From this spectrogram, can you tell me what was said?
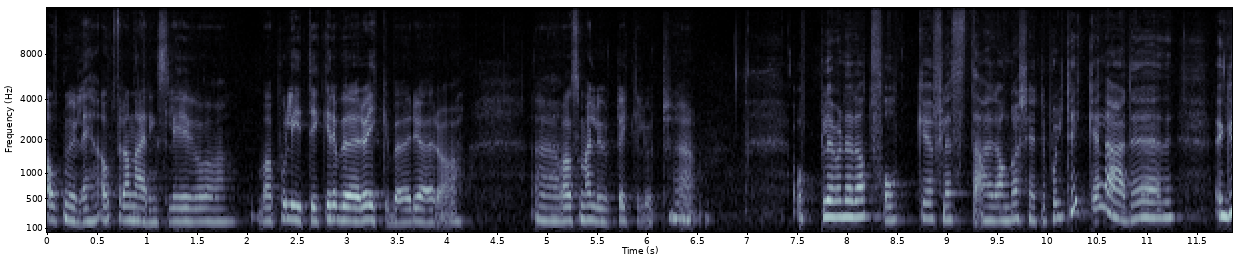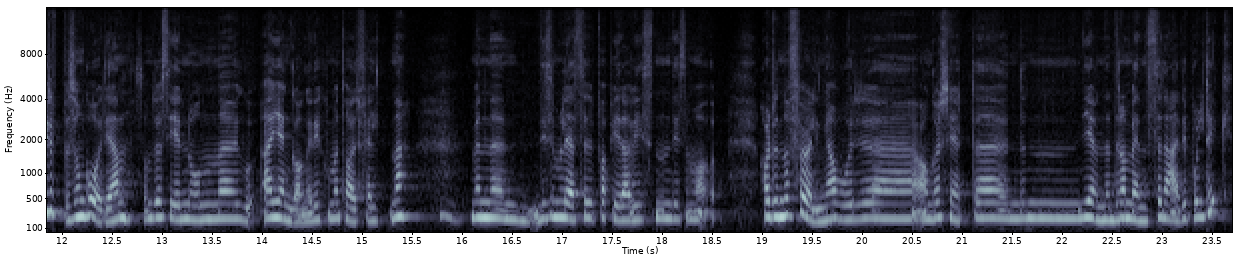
alt mulig. Alt fra næringsliv og hva politikere bør og ikke bør gjøre. Og hva som er lurt og ikke lurt. Ja. Opplever dere at folk flest er engasjert i politikk, eller er det en gruppe som går igjen? Som du sier, Noen er gjengangere i kommentarfeltene. Mm. Men de som leser papiravisen, de som har du noen føling av hvor uh, engasjerte den jevne drammenser er i politikk?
